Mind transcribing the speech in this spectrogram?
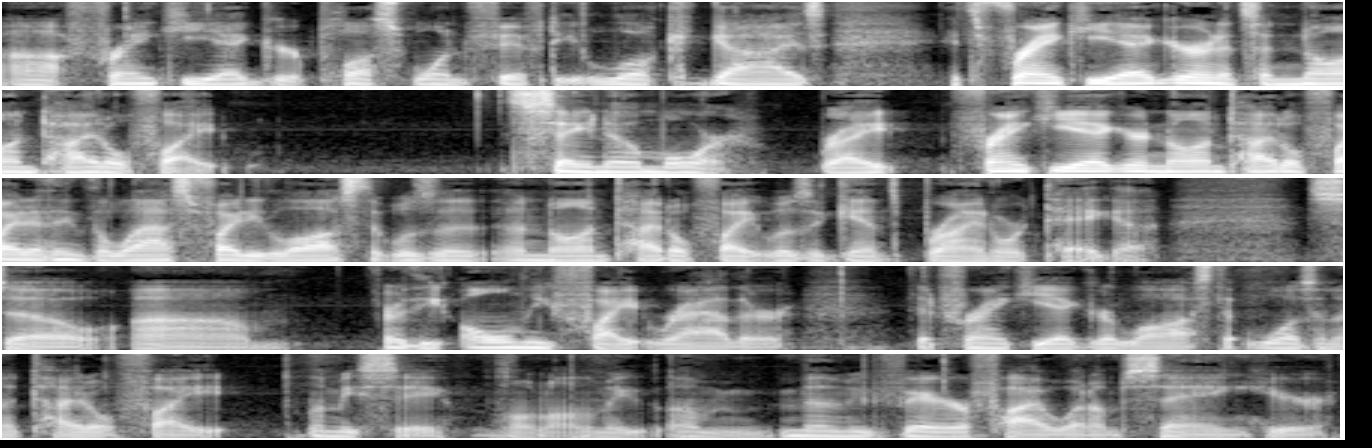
Uh, Frankie Edgar plus 150. Look, guys, it's Frankie Edgar and it's a non title fight. Say no more, right? Frankie Edgar, non title fight. I think the last fight he lost that was a, a non title fight was against Brian Ortega. So, um, or the only fight rather that Frankie Edgar lost that wasn't a title fight. Let me see. Hold on. Let me um, let me verify what I'm saying here.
